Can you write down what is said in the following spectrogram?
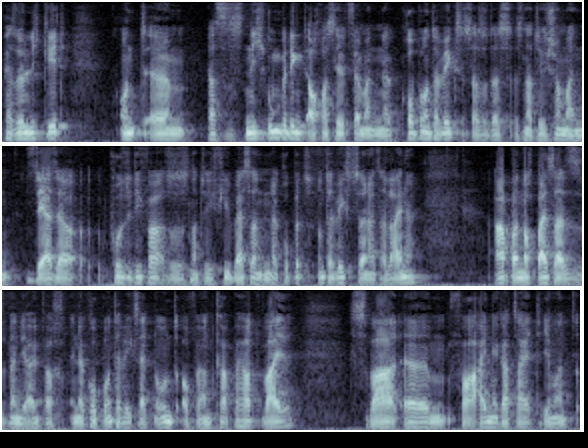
persönlich geht. Und ähm, dass es nicht unbedingt auch was hilft, wenn man in einer Gruppe unterwegs ist. Also das ist natürlich schon mal ein sehr, sehr positiver. Also es ist natürlich viel besser, in der Gruppe unterwegs zu sein als alleine. Aber noch besser ist es, wenn ihr einfach in der Gruppe unterwegs seid und auf euren Körper hört, weil es war ähm, vor einiger Zeit jemand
